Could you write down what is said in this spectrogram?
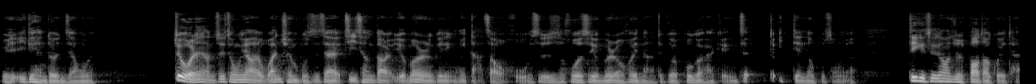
有些一定很多人这样问。对我来讲，最重要的完全不是在机舱到底有没有人跟你会打招呼，是不是或者是有没有人会拿这个扑克牌给你，这都一点都不重要。第一个最重要就是报到柜台，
